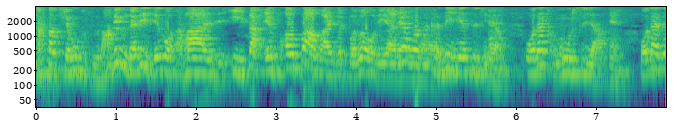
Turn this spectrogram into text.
拿到前五十吧。你唔知你前五十趴还是以上，above 还是 below 的啊？因为我是肯定一件事情啊，我在土木系啊，我在这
